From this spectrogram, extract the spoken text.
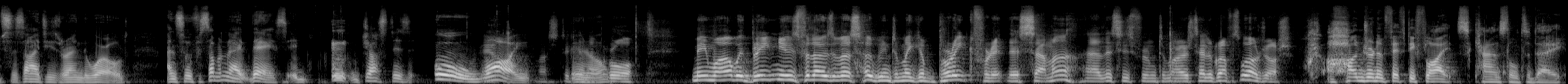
societies around the world, and so for something like this, it, it just is. Oh, why? Must stick you know. Meanwhile, with bleak news for those of us hoping to make a break for it this summer, uh, this is from tomorrow's Telegraph as well, Josh. 150 flights cancelled today.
